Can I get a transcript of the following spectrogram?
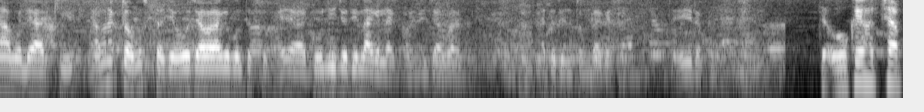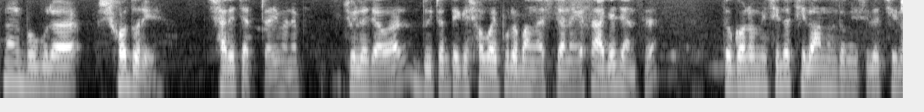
না বলে আর কি এমন একটা অবস্থা যে ও যাওয়ার আগে বলতেছিল ভাইয়া গুলি যদি লাগে লাগবে আমি যাব আজ এতদিন তোমরা গেছো। তো এইরকম। তো ওকে হচ্ছে আপনার বগুড়া সদরে সাড়ে চারটায় মানে চলে যাওয়ার। দুইটার দিকে সবাই পুরো বাংলাদেশ জানা গেছে, আগে জানছে। তো গণমিছিলে ছিল, আনন্দ মিছিলে ছিল।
